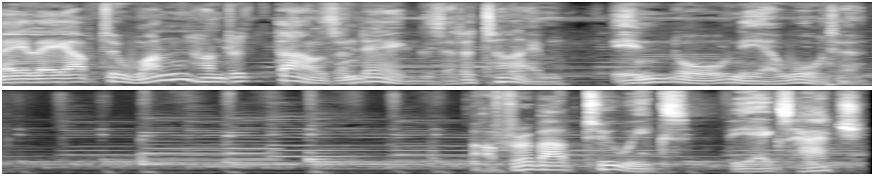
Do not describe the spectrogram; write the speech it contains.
may lay up to 100,000 eggs at a time, in or near water. After about two weeks, the eggs hatch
